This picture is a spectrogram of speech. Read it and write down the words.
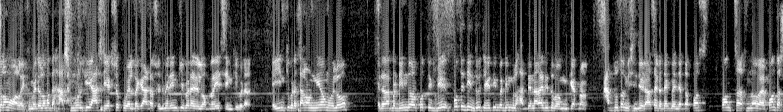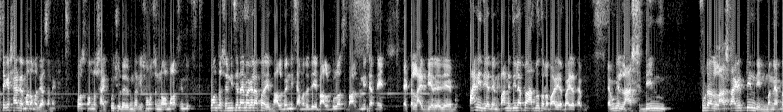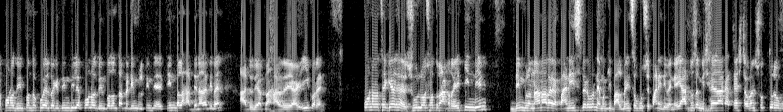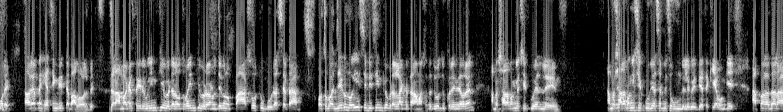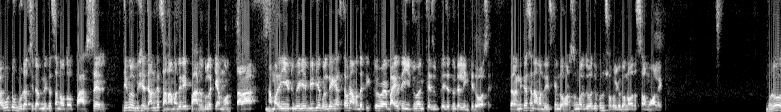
আসসালামু আলাইকুম। এটা হলো আমাদের হাঁস মুরগি একশো দিনের ইনকিউবেটার এলো আপনার এসি ইনকিউবেটার এই ইনকিউবেটার চালানোর নিয়ম হলো এটা আপনার ডিম দেওয়ার প্রত্যেক প্রতিদিন দুই থেকে তিনবার ডিমগুলো হাত দিয়ে নাড়াই দিতে হবে, এমনকি আপনার মেশিন যেটা আছে, এটা দেখবেন যে আপনার পঞ্চাশ পঞ্চাশ থেকে ষাটের মাঝামাঝি আছে নাকি? ষাট, পঁয়ষট্টি, এরকম থাকলে সমস্যা নর্মাল আছে, কিন্তু পঞ্চাশের নিচে নেমে গেলে আপনার এই নিচে, আমাদের যে বাল্বগুলো আছে বাল্বের নিচে আপনি একটা লাইট দিয়ে যে পানি দিয়ে দেন। পানি দিলে আপনার আর্দ্রতাটা বাইরে বাইরে থাকবে। এবং লাস্ট ডিম ফুটার লাস্ট আগের তিন দিন মানে আপনার পনেরো দিন পর্যন্ত কোয়েল পাখি ডিম দিলে পনেরো দিন পর্যন্ত আপনি ডিমগুলো তিন তিন বেলা হাত দিয়ে নাড়া দিবেন। আর যদি আপনার হাত ই করেন, পনেরো থেকে ষোলো, সতেরো, আঠারো, এই তিন দিন ডিমগুলো না নাড়ায় পানি স্প্রে করবেন, এমনকি বাল্বের নিচে অবশ্যই পানি দিবেন। এই আর্দ্রতা মেশিনে রাখার চেষ্টা করবেন সত্তরের উপরে, তাহলে আপনার হ্যাচিং রেটটা ভালো আসবে। যারা আমার কাছ থেকে ইনকিউবেটার অথবা ইনকিউবেটার যে কোনো পার্স ও টু বোর্ডার সেট অথবা যে কোনো এসিডিসি ইনকিউবেটার লাগবে, তারা আমার সাথে যোগাযোগ করে নিতে পারেন। আমরা সারা বাংলাদেশে কুয়েল আমরা সারা বাংলাদেশে কুরিয়ার সার্ভিসে হোম ডেলিভারি দিয়ে থাকি, এবং কি আপনারা যারা অটো বুডা সেটা নিতে চান অথবা পার্সের যে কোনো বিষয়ে জানতে চান, আমাদের এই পার্সগুলো কেমন, তারা আমাদের ইউটিউবে গিয়ে ভিডিও করে দেখে আসতে পারে আমাদের টিকটক বায়োতে ইউটিউব এবং ফেসবুক পেজে দুটো লিঙ্ক দেওয়া আছে। যারা নিতে চান, আমাদের স্ক্রিন তো হোয়াটসঅ্যাপ যোগাযোগ করুন। সকলকে ধন্যবাদ, আসসালামু আলাইকুম। ব্রো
